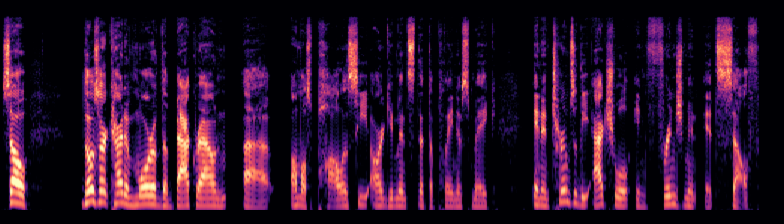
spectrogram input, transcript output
So, those are kind of more of the background, uh, almost policy arguments that the plaintiffs make. And in terms of the actual infringement itself,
